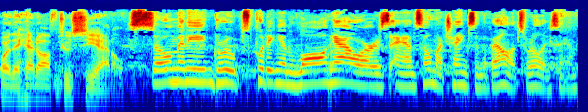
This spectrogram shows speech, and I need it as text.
or they head off to Seattle. So many groups putting in long hours, and so much hangs in the balance, really, Sam.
